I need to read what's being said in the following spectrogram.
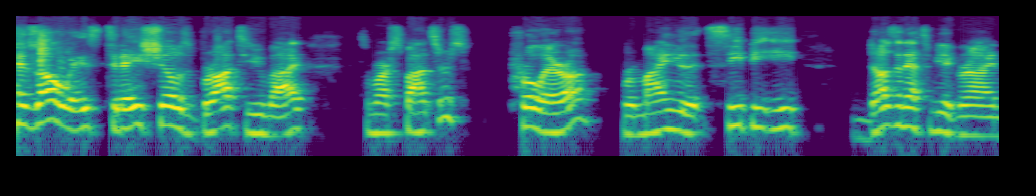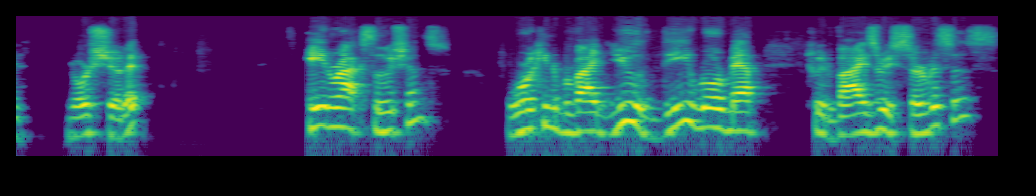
As always, today's show is brought to you by some of our sponsors. Prolaera, remind you that CPE doesn't have to be a grind, nor should it. Hayden Rock Solutions, working to provide you the roadmap to advisory services.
